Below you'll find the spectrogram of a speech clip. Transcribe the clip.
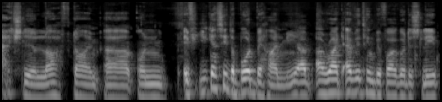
actually a lot of time uh, on if you can see the board behind me I, I write everything before i go to sleep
